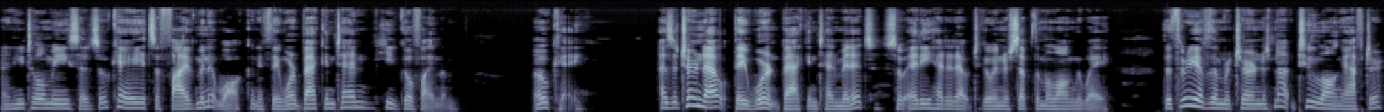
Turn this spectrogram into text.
And he told me, he said, it's okay, it's a five minute walk, and if they weren't back in ten, he'd go find them. Okay. As it turned out, they weren't back in ten minutes, so Eddie headed out to go intercept them along the way. The three of them returned not too long after,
